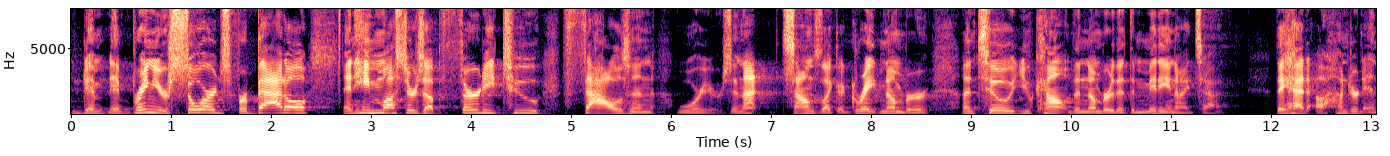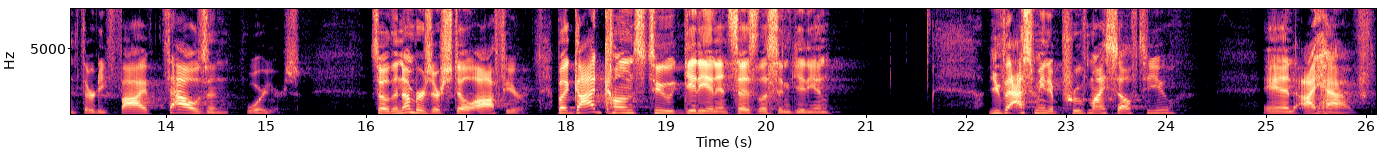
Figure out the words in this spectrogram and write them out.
and bring your swords for battle. And he musters up 32,000 warriors. And that sounds like a great number until you count the number that the Midianites had. They had 135,000 warriors. So the numbers are still off here. But God comes to Gideon and says, Listen, Gideon, you've asked me to prove myself to you, and I have.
